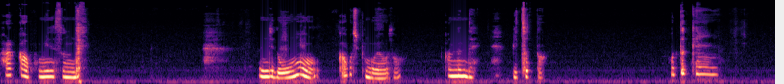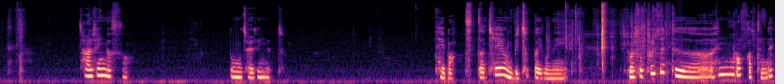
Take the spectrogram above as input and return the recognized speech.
할까 고민했었는데 왠지 너무 까고 싶은 거예요 그래서 깠는데. 미쳤다. 어떡해. 잘생겼어. 너무 잘생겼죠. 대박. 진짜 채용 미쳤다 이거네 벌써 풀세트 한 것 같은데?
